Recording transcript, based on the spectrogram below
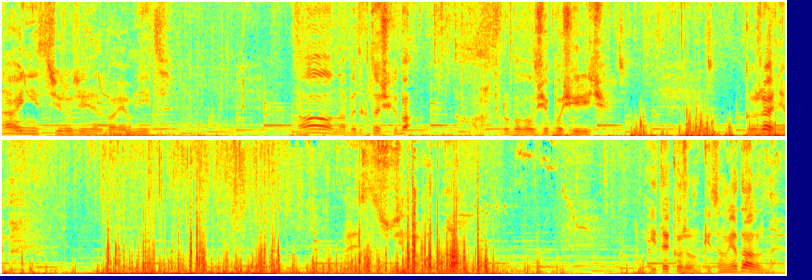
A i nic ci ludzie nie dbają, nic. O, nawet ktoś chyba próbował się posilić korzeniem. A jest trzcina wodna. I te korzonki są jadalne.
